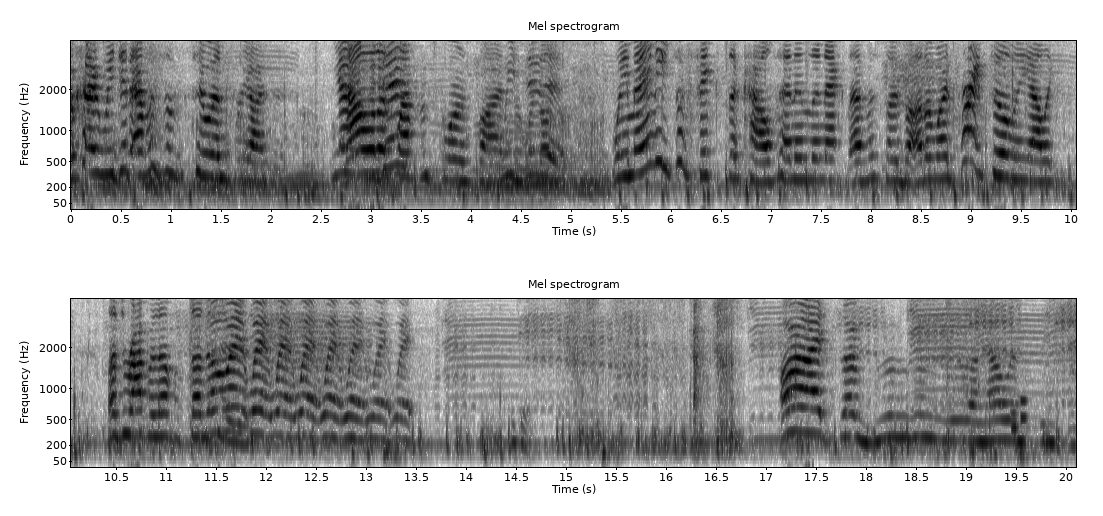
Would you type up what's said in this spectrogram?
Okay, we did episodes two and three, I think. Yeah, now all that's left is four and five. We did it. We may need to fix the cow pen in the next episode, but otherwise, great filming, Alex. Let's wrap it up with stunt No, wait, wait, wait, wait, wait, wait, wait, wait. Okay. Alright, so now it's.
